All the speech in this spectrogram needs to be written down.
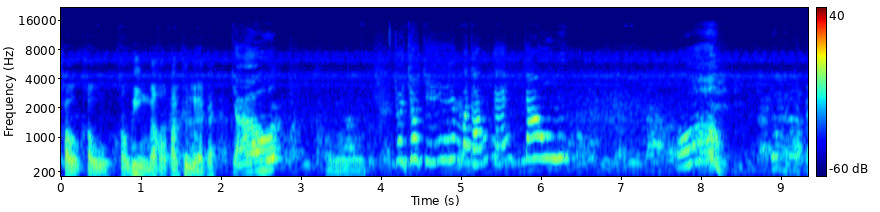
เขาเขาเขาวิ่งมาขอความช่วยเหลือกันเจ้าเจ้า เจ้าเจมมาดังแตงเจ้าโอ้เจ้าไม่จ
